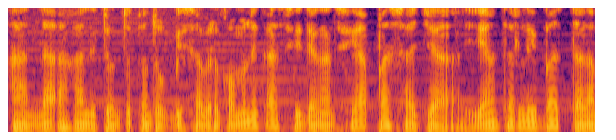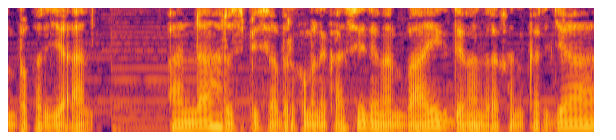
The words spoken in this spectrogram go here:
Anda akan dituntut untuk bisa berkomunikasi dengan siapa saja yang terlibat dalam pekerjaan. Anda harus bisa berkomunikasi dengan baik dengan rekan kerja,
